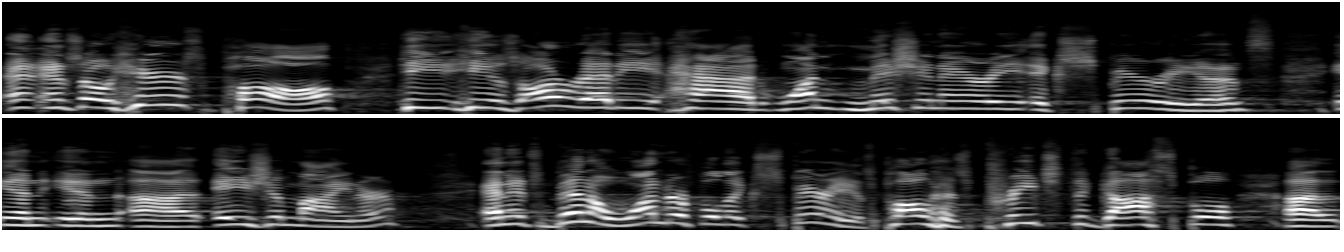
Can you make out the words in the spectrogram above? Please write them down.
And, and, so here's Paul. He, he has already had one missionary experience in, in uh, Asia Minor. And it's been a wonderful experience. Paul has preached the gospel. Uh,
